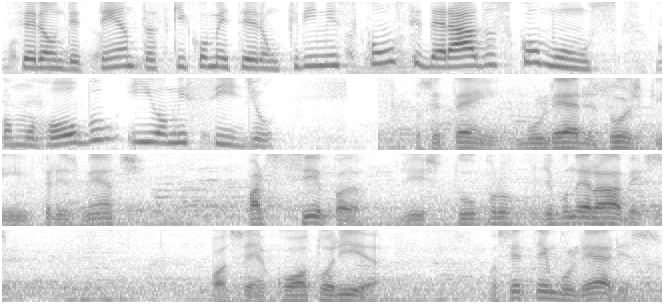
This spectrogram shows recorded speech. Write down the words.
Serão detentas que cometeram crimes considerados comuns, como roubo e homicídio. Você tem mulheres hoje que, infelizmente, participam de estupro de vulneráveis. Pode ser com autoria. Você tem mulheres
